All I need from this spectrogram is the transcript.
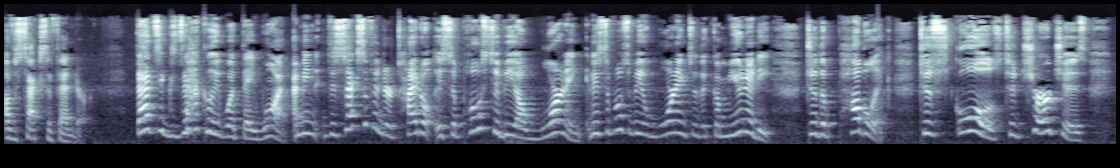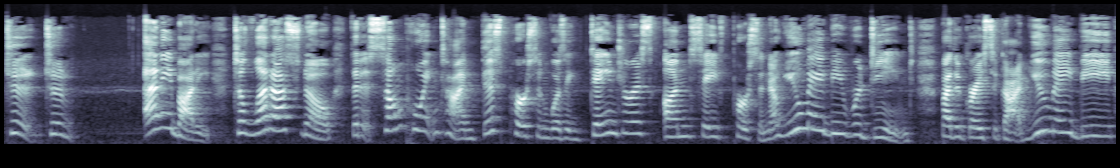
of sex offender. That's exactly what they want. I mean, the sex offender title is supposed to be a warning. It is supposed to be a warning to the community, to the public, to schools, to churches, to to anybody to let us know that at some point in time, this person was a dangerous, unsafe person. Now, you may be redeemed by the grace of God. You may be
